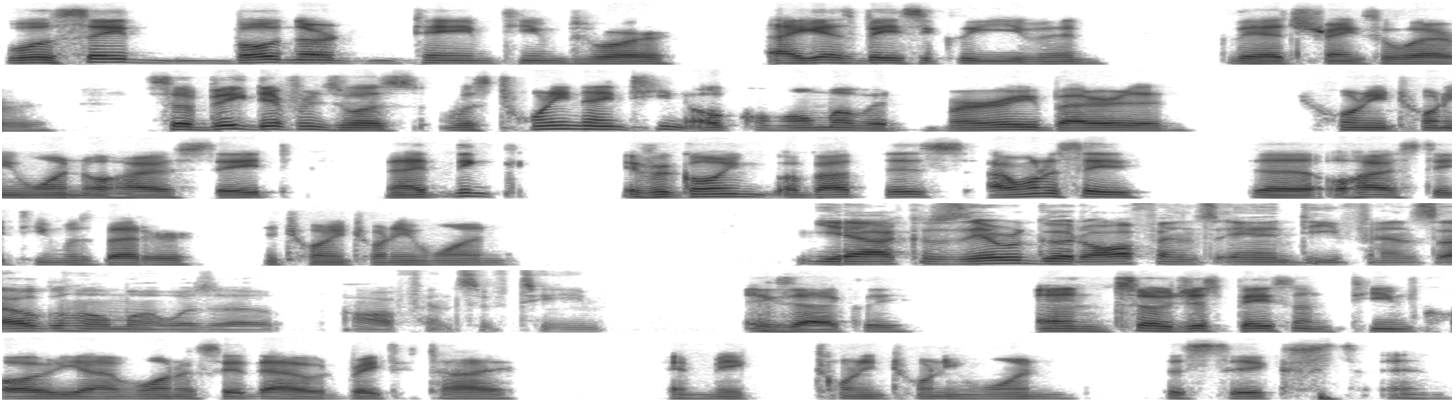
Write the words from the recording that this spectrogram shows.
we'll say both Notre Dame teams were, I guess, basically even. They had strengths or whatever. So a big difference was was 2019 Oklahoma with Murray better than 2021 Ohio State. And I think if we're going about this, I want to say the Ohio State team was better in 2021. Yeah, because they were good offense and defense. Oklahoma was a offensive team. Exactly. And so just based on team quality, I want to say that would break the tie and make 2021 the sixth and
